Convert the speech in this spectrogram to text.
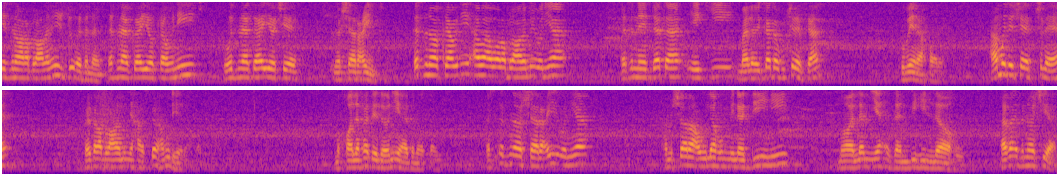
إذن رب العالمين دو إذن إذنك أيو كوني وإذنك أيو شيء شرعي إذن كوني أو أو رب العالمين ونيا إذن داتا إيكي ملائكته كشرب كان وبين أخواره همو ده شيء شلون فإذن رب العالمين حاسكر همو ده هنا مخالفات دونية إذن كوني بس إذن شرعي ونيا هم شرعوا لهم من الدين ما لم يأذن به الله. هذا أشياء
